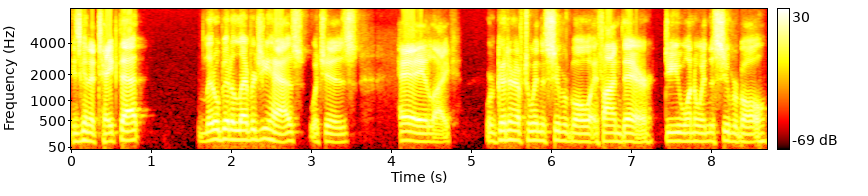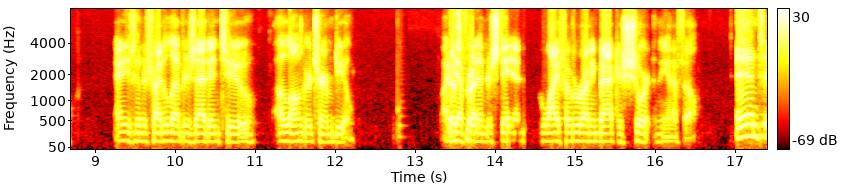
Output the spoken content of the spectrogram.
he's going to take that little bit of leverage he has, which is, hey, like we're good enough to win the Super Bowl if I'm there. Do you want to win the Super Bowl? And he's going to try to leverage that into a longer term deal. I That's definitely correct. understand the life of a running back is short in the NFL. And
